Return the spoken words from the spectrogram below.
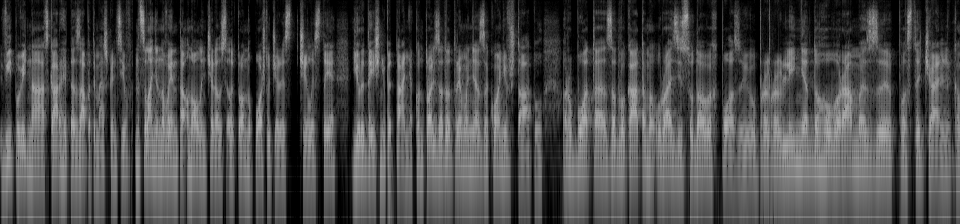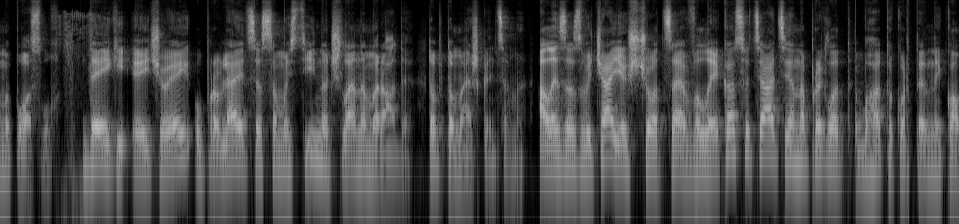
відповідь на скарги та запити мешканців, надсилання новин та оновлень через електронну пошту через чи листи, юридичні питання, контроль за дотримання законів штату, робота з адвокатами у разі судових позовів, управління договорами з постачальниками послуг. Деякі HOA управляються самостійно членами ради, тобто мешканцями. Але зазвичай, якщо це велика асоціація, наприклад, багатоквартирний комплекс,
